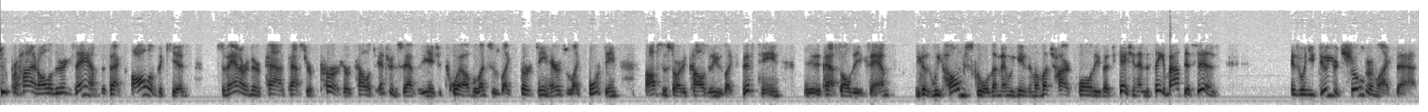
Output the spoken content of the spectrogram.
super high in all of their exams. In fact, all of the kids Savannah and her passed her PERT, her college entrance exam, at the age of 12. Alexis was like 13. Harris was like 14. Austin started college when he was like 15. And They passed all the exams because we homeschooled them and we gave them a much higher quality of education. And the thing about this is, is when you do your children like that,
